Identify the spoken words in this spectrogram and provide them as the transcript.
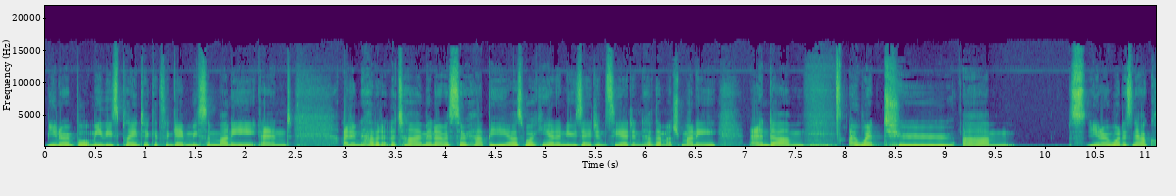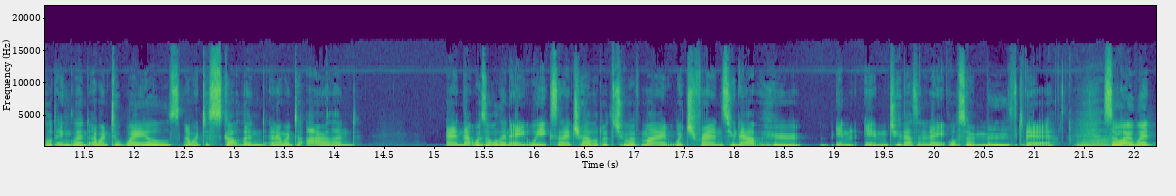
you know, bought me these plane tickets and gave me some money. And I didn't have it at the time, and I was so happy. I was working at a news agency. I didn't have that much money, and um, I went to um, you know what is now called England. I went to Wales, I went to Scotland, and I went to Ireland, and that was all in eight weeks. And I traveled with two of my witch friends who now who in in 2008 also moved there. Wow. So I went,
